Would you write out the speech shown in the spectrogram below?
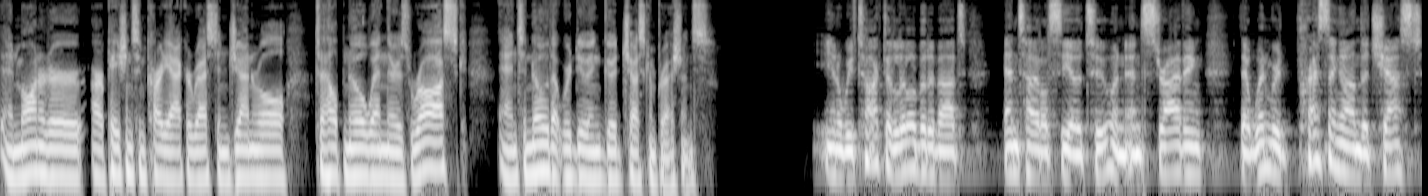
and monitor our patients in cardiac arrest in general to help know when there's ROSC and to know that we're doing good chest compressions? You know, we've talked a little bit about tidal CO2 and, and striving that when we're pressing on the chest,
